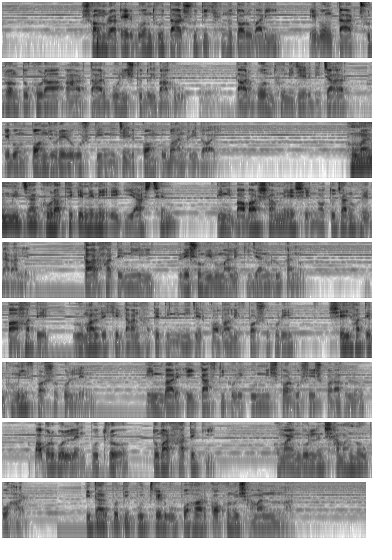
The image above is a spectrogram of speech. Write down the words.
সম্রাটের বন্ধু তার সুতীক্ষ্ণ তরবারি এবং তার ছুটন্ত ঘোড়া আর তার বলিষ্ঠ দুই বাহু। তার বন্ধু নিজের বিচার এবং পঞ্জরের অস্থির নিচের কম্পবান হৃদয়। হুমায়ুন মির্জা ঘোড়া থেকে নেমে এগিয়ে আসছেন তিনি বাবার সামনে এসে নতজানু হয়ে দাঁড়ালেন। তার হাতে নীল, রেশমি রুমালে কি যেন লুকানো। বা হাতে রুমাল রেখে ডান হাতে তিনি নিজের কপাল স্পর্শ করে, সেই হাতে ভূমি স্পর্শ করলেন। তিনবার এই কাজটি করে কুর্নিশ পর্ব শেষ করা হলো। বাবর বললেন, পুত্র, তোমার হাতে কি? হুমায়ুন বললেন, সামান্য উপহার। পিতার প্রতি পুত্রের উপহার কখনোই সামান্য না।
